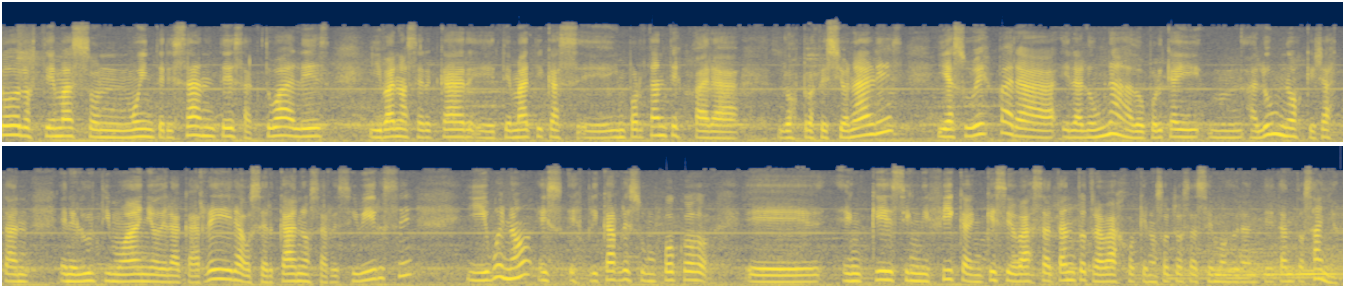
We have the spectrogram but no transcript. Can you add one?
Todos los temas son muy interesantes, actuales y van a acercar eh, temáticas importantes para los profesionales y a su vez para el alumnado, porque hay mm, alumnos que ya están en el último año de la carrera o cercanos a recibirse y bueno, es explicarles un poco eh, en qué significa, en qué se basa tanto trabajo que nosotros hacemos durante tantos años.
